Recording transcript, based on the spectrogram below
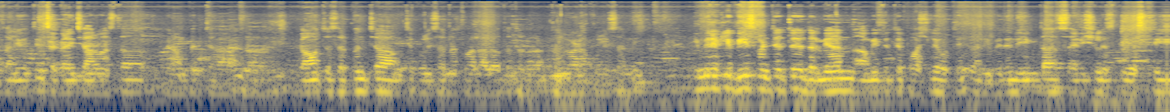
करण्यात आली होती. सकाळी चार वाजता ग्रामपंचायत गावच्या सरपंच आमच्या पोलिसांना कॉल आला होता तलवाडा तलवाडा पोलिसांनी. इमिडिएटली वीस मिनिटाच्या दरम्यान आम्ही तिथे पोहोचले होते आणि विदिन एक तास additional S P S T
